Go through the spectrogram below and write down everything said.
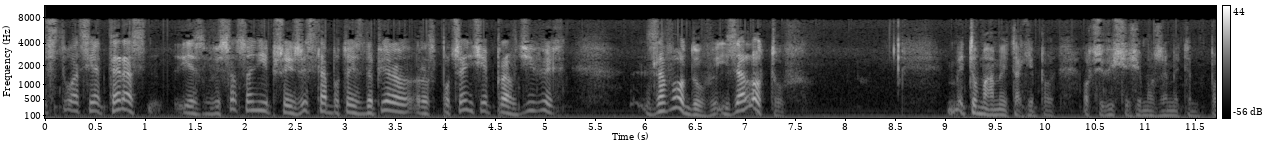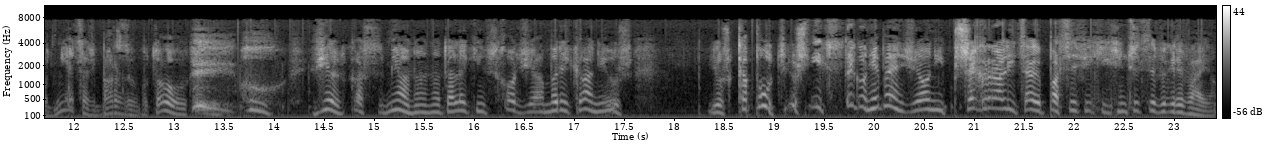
sytuacja teraz jest wysoce nieprzejrzysta, bo to jest dopiero rozpoczęcie prawdziwych zawodów i zalotów. My tu mamy takie, oczywiście się możemy tym podniecać bardzo, bo to o, wielka zmiana na Dalekim Wschodzie, Amerykanie już już kaput, już nic z tego nie będzie, oni przegrali cały Pacyfik i Chińczycy wygrywają.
